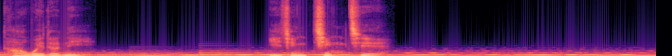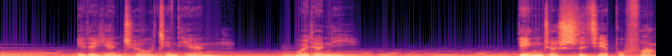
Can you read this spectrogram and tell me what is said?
他为了你已经警戒，你的眼球今天为了你盯着世界不放，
